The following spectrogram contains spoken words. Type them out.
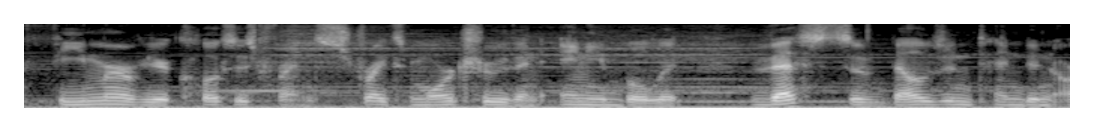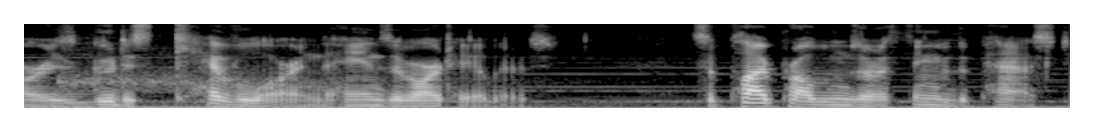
femur of your closest friend strikes more true than any bullet. Vests of Belgian tendon are as good as Kevlar in the hands of our tailors. Supply problems are a thing of the past.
